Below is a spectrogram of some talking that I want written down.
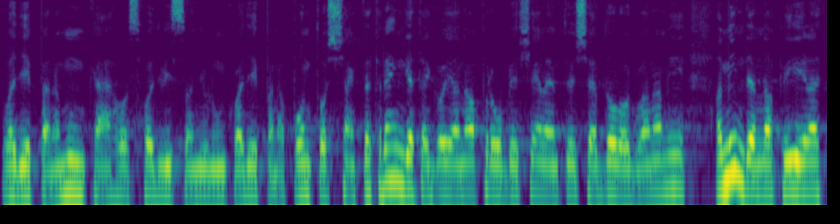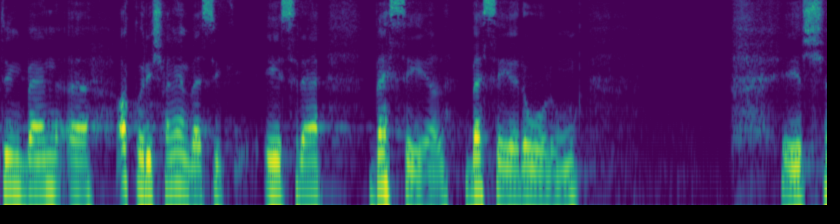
vagy éppen a munkához hogy viszonyulunk, vagy éppen a pontosság. Tehát rengeteg olyan apróbb és jelentősebb dolog van, ami a mindennapi életünkben, akkor is, ha nem veszik észre, beszél, beszél rólunk. És,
